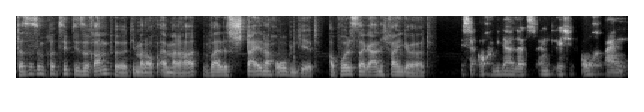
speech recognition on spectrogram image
das ist im Prinzip diese Rampe, die man auf einmal hat, weil es steil steil nach oben geht, obwohl es da gar nicht reingehört. Ist ja auch wieder letztendlich auch ein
